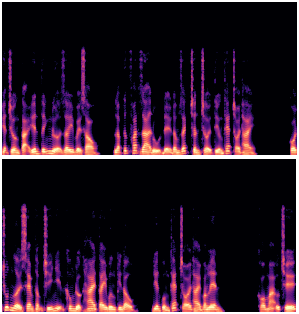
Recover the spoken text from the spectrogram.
hiện trường tại yên tĩnh nửa giây về sau, lập tức phát ra đủ để đâm rách chân trời tiếng thét chói thai có chút người xem thậm chí nhịn không được hai tay bưng kín đầu, điên cuồng thét chói thai vang lên. Khó mà ức chế.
